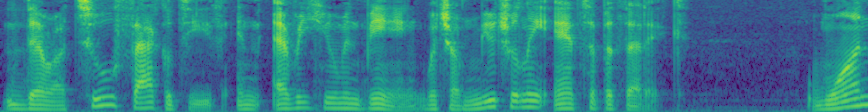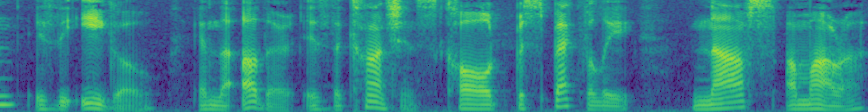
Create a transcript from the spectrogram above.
there are two faculties in every human being which are mutually antipathetic. One is the ego, and the other is the conscience, called respectfully Nafs Amara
